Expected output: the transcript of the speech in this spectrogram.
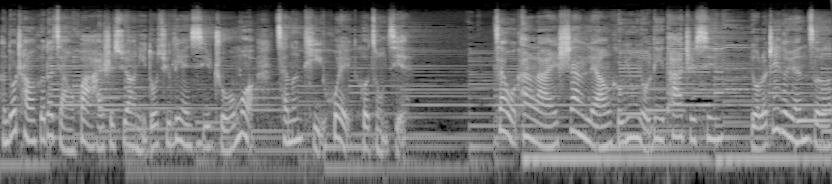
很多场合的讲话还是需要你多去练习琢磨，才能体会和总结。在我看来，善良和拥有利他之心。有了这个原则，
